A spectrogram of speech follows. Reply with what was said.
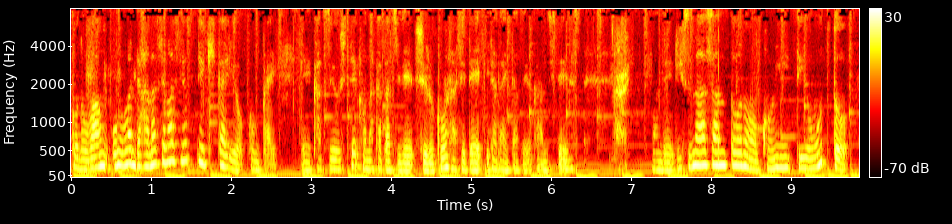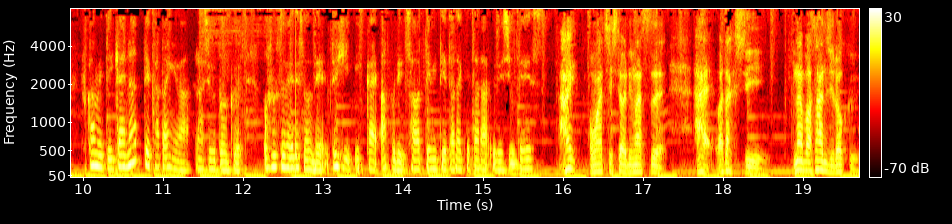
このワンオンワンで話せますよっていう機会を今回、えー活用してこんな形で収録をさせていただいたという感じです。はい。なので、リスナーさんとのコミュニティをもっと深めていきたいなっていう方には、ラジオトークおすすめですので、ぜひ一回アプリ触ってみていただけたら嬉しいです。はい、お待ちしております。はい、私、ナンバー36、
